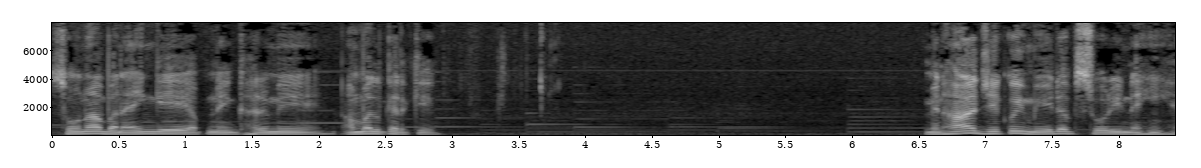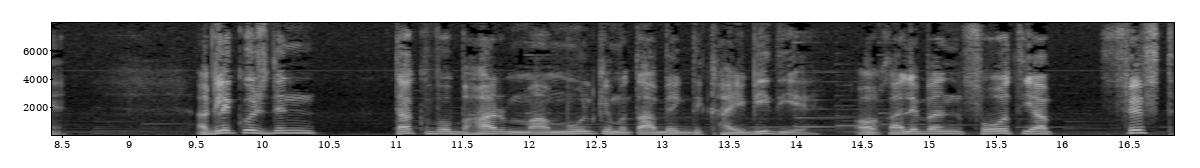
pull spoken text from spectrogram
سونا بنائیں گے اپنے گھر میں عمل کر کے۔ منہاج، یہ کوئی میڈ اپ سٹوری نہیں ہے۔ اگلے کچھ دن تک وہ باہر معمول کے مطابق دکھائی بھی دیے اور غالباً فورتھ یا ففتھ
